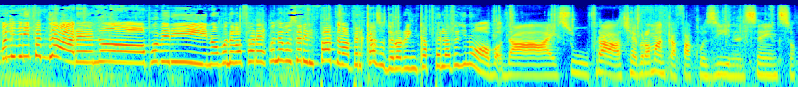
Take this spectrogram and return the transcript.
Volevi ripaddare? No, poverino, voleva fare... Voleva usare il pad, ma per caso te l'ho rincappellato di nuovo. Dai, su, fra, cioè, però manca fa così, nel senso.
